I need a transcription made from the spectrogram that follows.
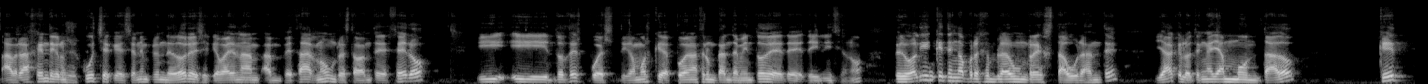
habrá gente que nos escuche, que sean emprendedores y que vayan a, empezar ¿no? un restaurante de cero, y, y, entonces, pues digamos que pueden hacer un planteamiento de, de inicio, ¿no? Pero alguien que tenga, por ejemplo, un restaurante, ya que lo tenga ya montado, ¿qué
